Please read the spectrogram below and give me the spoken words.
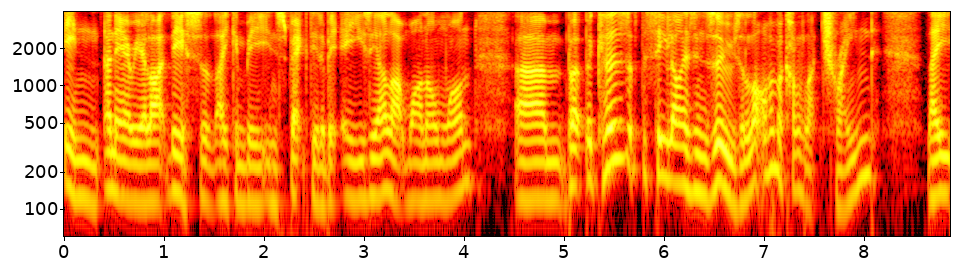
in an area like this so that they can be inspected a bit easier, like one on one. But because of the sea lions in zoos, a lot of them are kind of like trained. They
